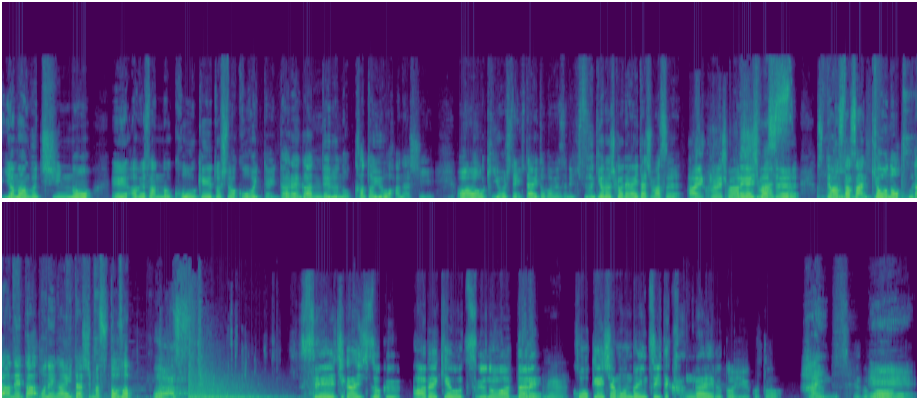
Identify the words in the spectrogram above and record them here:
山口の、はい、えー、安倍さんの後継としては候補一体誰が出るのかというお話、うん、お聞きをしていきたいと思いますので引き続きよろしくお願いいたします。はいお願いします。お願いします。では須田さん今日の裏ネタお願いいたします。どうぞ政治家一族安倍家を継ぐのは誰、うん、後継者問題について考えるということなんですけども、はいえ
